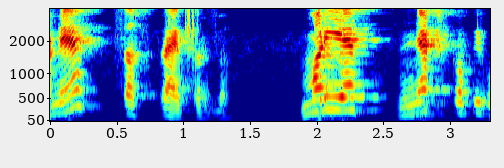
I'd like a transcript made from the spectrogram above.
અને સબસ્ક્રાઈબ કરજો. મળીએ નેક્સ્ટ ટોપિક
